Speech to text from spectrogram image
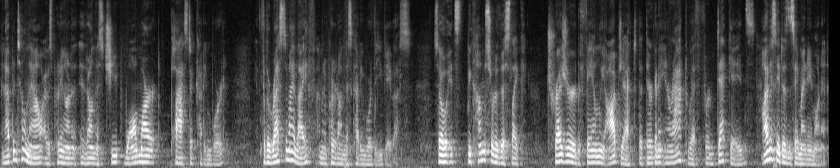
And up until now, I was putting it on this cheap Walmart plastic cutting board. For the rest of my life, I'm going to put it on this cutting board that you gave us. So it's become sort of this like treasured family object that they're going to interact with for decades. Obviously, it doesn't say my name on it.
